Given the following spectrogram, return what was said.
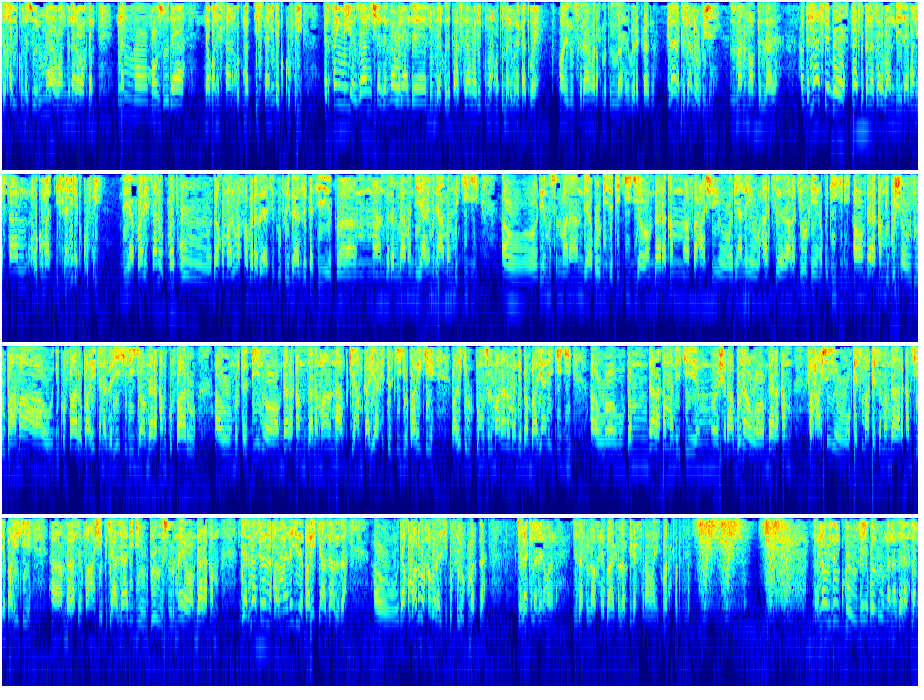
د خلکو نظرونه او اندونه را واخلم. نن مو موضوع ده د افغانستان حکومت اسلامي ده که کفري؟ تر څنګ مې یو ځوان شاه زلمی ولاړ دی، لومړی خو ده ته السلام علیکم ورحمة الله وبرکاته وایم. وعلیکم السلام ورحمة الله وبرکاته. ګرانه که ځان را وپېژنې. زما نوم عبدالله ده. عبدالله صاحب! ستاسې په نظر باندې د افغانستان حکومت اسلامي ده که کفري؟ د افغانستان حکومت خو دا خو معلومه خبره ده چې کفري ده ځکه چې په ماانزل الله باندې هغې باندې عمل نه کېږي او ډېر مسلمانان د هغو بېعزتي کېږي او همدا رقم فحاشۍ او عریانۍ او هر څه هغه چې وښیې نو په دې کښې دي او همدا رقم د بوش او د اوباما او د کفارو په هغې کښې نظریې چلېږي او همدا رقم کفارو او مرتدینو او همدا رقم ظالمانو نه په کښې همکاري اخېستل کېږي او په هغې کښې په هغې کښې په مسلمانانو باندې بمباریانې کېږي او په همدا رقم باندې چې شرابونه او همدا رقم فحاشۍ او قسما قسم همدغه رقم چې په هغې کښې همدغه قسم فحاشۍ پکې ازادې دي او ډول سورنۍ او همدا رقم د الله سره نافرمانۍ چې ده په هغې کښې ازاده ده او دا خو معلومه خبره ده چې کفري حکومت ده جزاک الله ډېره مننه جزاک الله خیر بارک الله فیک السلام علیکم ورحمت الله درنو اورېدونکو له یو بل ورور نه نظر اخلم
